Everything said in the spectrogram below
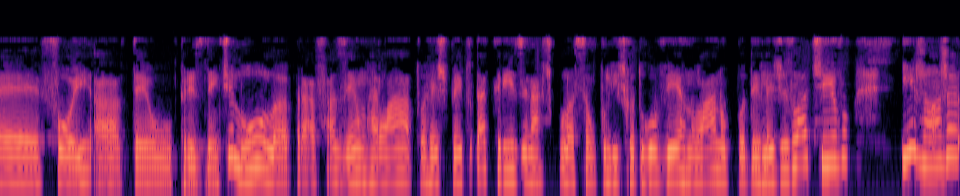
é, foi até o presidente Lula para fazer um relato a respeito da crise na articulação política do governo lá no Poder Legislativo, e Janja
